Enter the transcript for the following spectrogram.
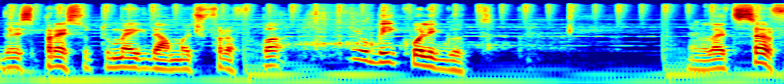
the espresso to make that much froth but it'll be equally good. And let's serve.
